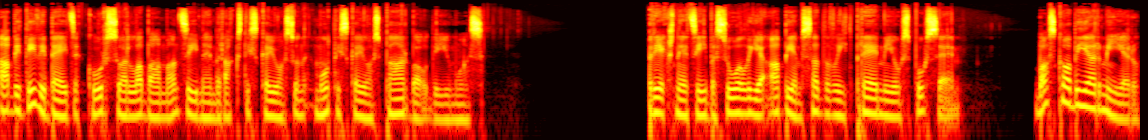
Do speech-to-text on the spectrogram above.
Abi divi beidza kursu ar labām atzīmēm rakstiskajos un mutiskajos pārbaudījumos. Priekšniecība solīja abiem sadalīt prēmiju uz pusēm. Basko bija ar mieru,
